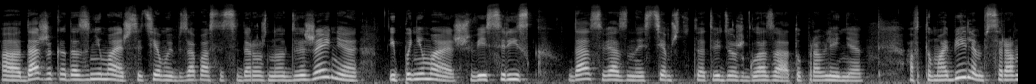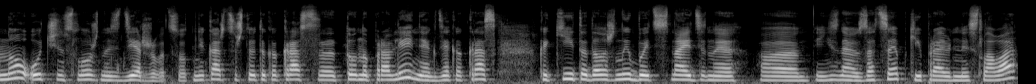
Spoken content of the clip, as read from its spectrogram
даже когда занимаешься темой безопасности дорожного движения и понимаешь весь риск да, связанные с тем, что ты отведешь глаза от управления автомобилем, все равно очень сложно сдерживаться. Вот мне кажется, что это как раз э, то направление, где как раз какие-то должны быть найдены, э, я не знаю, зацепки и правильные слова,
